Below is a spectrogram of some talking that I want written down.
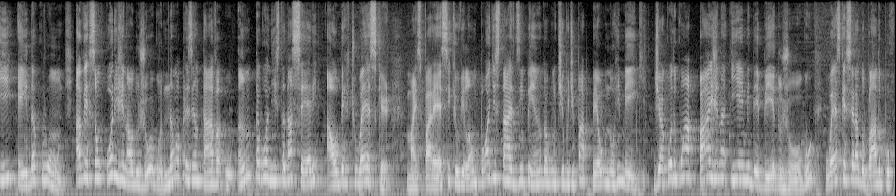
e Ada Wong. A versão original do jogo não apresentava o antagonista da série, Albert Wesker, mas parece que o vilão pode estar desempenhando algum tipo de papel no remake. De acordo com a página IMDB do jogo, Wesker será dublado por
